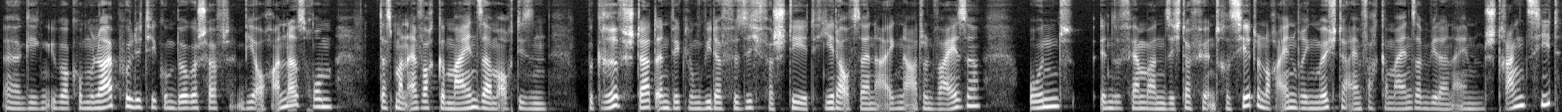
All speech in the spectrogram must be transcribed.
äh, gegenüber Kommunalpolitik und Bürgerschaft wie auch andersrum, dass man einfach gemeinsam auch diesen Begriff Stadtentwicklung wieder für sich versteht, jeder auf seine eigene Art und Weise und insofern man sich dafür interessiert und noch einbringen möchte, einfach gemeinsam wieder an einem Strang zieht,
